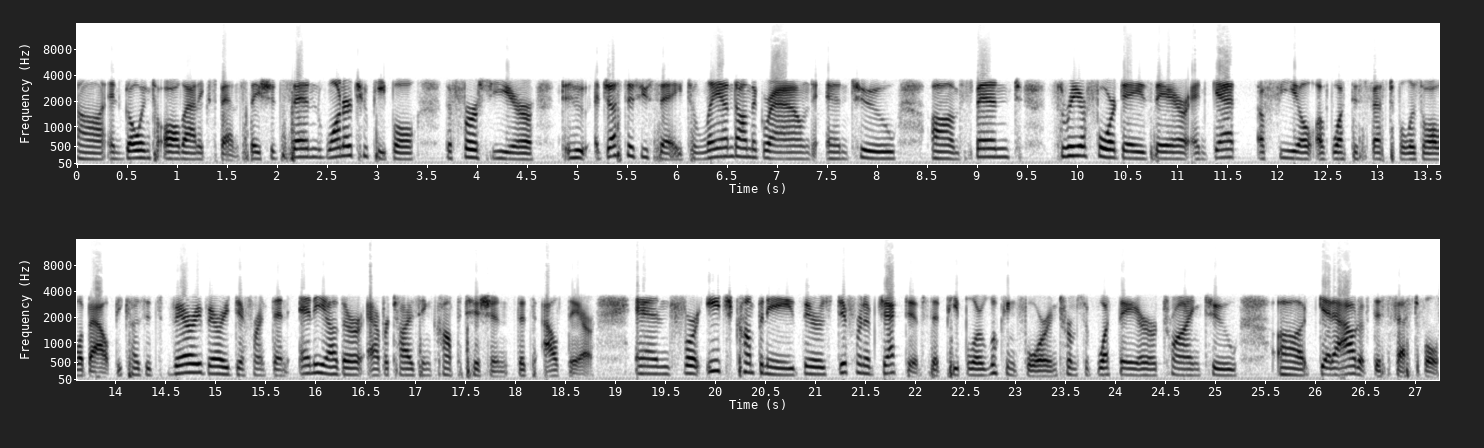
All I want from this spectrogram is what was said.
uh, and going to all that expense. They should send one or two people the first year to, just as you say, to land on the ground and to um, spend three or four days there and get a feel of what this festival is all about because it's very, very different than any other advertising competition that's out there. And for each company, there's different objectives that people are looking for in terms of what they are trying to uh, get out of this festival.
